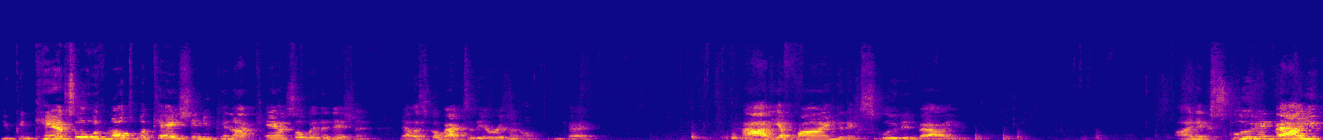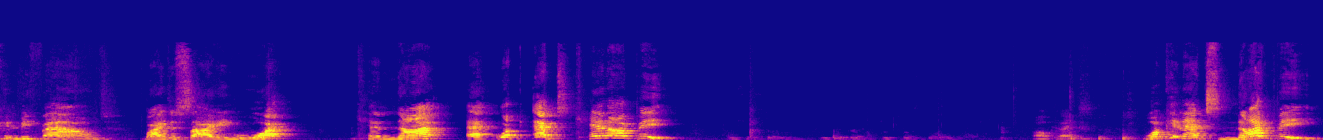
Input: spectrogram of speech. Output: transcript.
You can cancel with multiplication, you cannot cancel with addition. Now let's go back to the original, okay? How do you find an excluded value? An excluded value can be found by deciding what cannot, eh, what x cannot be. Oh, thanks. What can x not be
